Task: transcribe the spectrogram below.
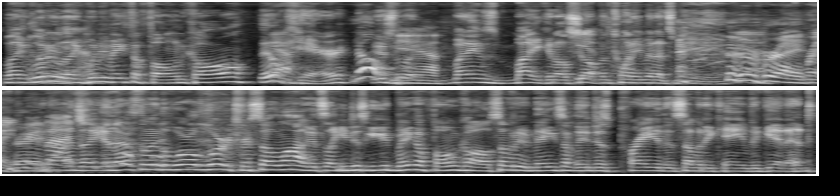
like literally, like when you make the phone call, they don't Yeah. care. No. They're just like, Yeah. my name's Mike, and I'll show up in 20 minutes, maybe. right. right. Right. Pretty much. And like, and that's the way the world works for so long. It's like you just you could make a phone call, somebody would make something, and just pray that somebody came to get it.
